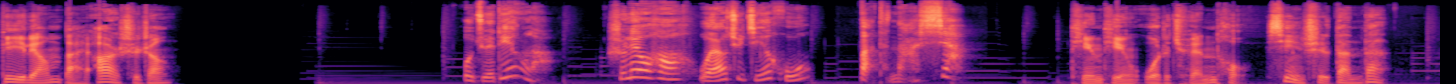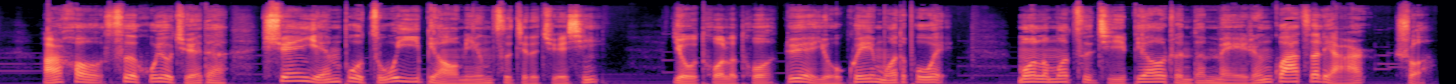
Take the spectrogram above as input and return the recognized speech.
第两百二十章，我决定了，十六号我要去截胡，把他拿下。婷婷握着拳头，信誓旦旦，而后似乎又觉得宣言不足以表明自己的决心，又拖了拖略有规模的部位，摸了摸自己标准的美人瓜子脸儿，说：“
